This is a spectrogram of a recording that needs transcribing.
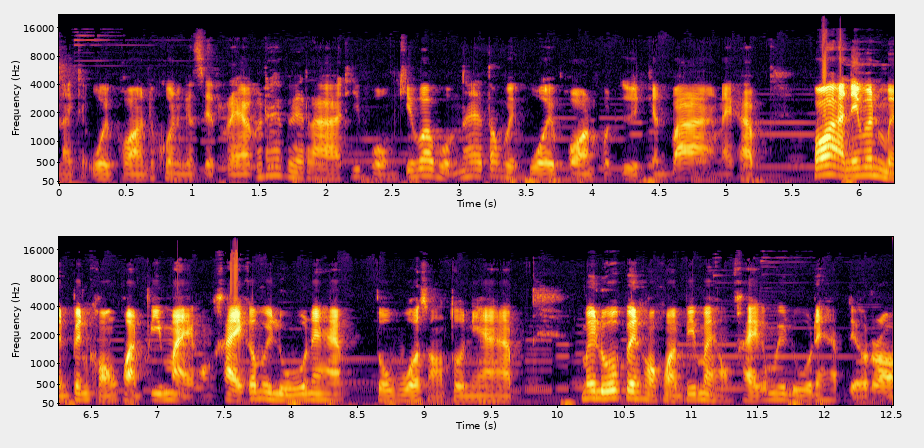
หลังจากอวยพรทุกคนกันเสร็จแล้วก็ได้เวลาที่ผมคิดว่าผมน่าจะต้องไปอวยพรคนอื่นกันบ้างนะครับ เพราะว่าอันนี้มันเหมือนเป็นของขวัญปีใหม่ของใครก็ไม่รู้นะครับ ตัววัว 2 ตัวนี้ครับไม่รู้ว่าเป็นของขวัญปีใหม่ของใครก็ไม่รู้นะครับ เดี๋ยวรอ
